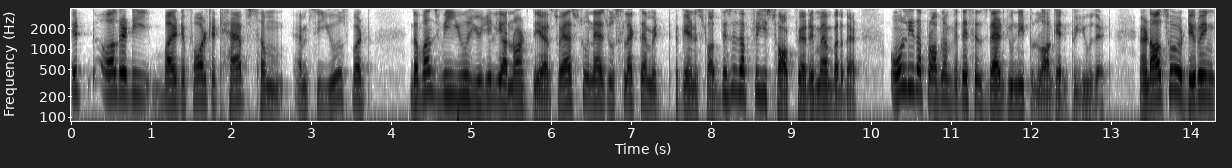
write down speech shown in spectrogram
It already by default it have some MCUs but the ones we use usually are not there. So as soon as you select them it again stop this is a free software remember that. Only the problem with this is that you need to log in to use it and also during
